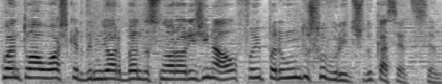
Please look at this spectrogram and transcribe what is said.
Quanto ao Oscar de melhor banda sonora original, foi para um dos favoritos do K760.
